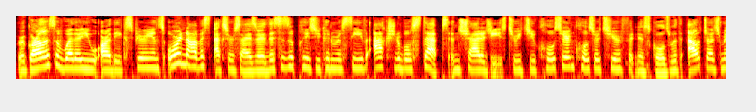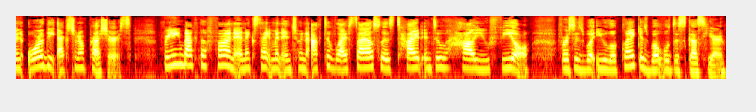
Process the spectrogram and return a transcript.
Regardless of whether you are the experienced or novice exerciser, this is a place you can receive actionable steps and strategies to reach you closer and closer to your fitness goals without judgment or the external pressures. Bringing back the fun and excitement into an active lifestyle so it's tied into how you feel versus what you look like is what we'll discuss here.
